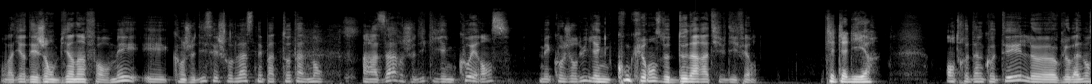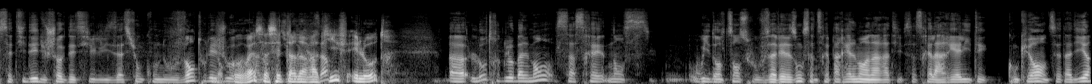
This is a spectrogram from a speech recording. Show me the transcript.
on va dire, des gens bien informés et quand je dis ces choses-là, ce n'est pas totalement un hasard. Je dis qu'il y a une cohérence, mais qu'aujourd'hui, il y a une concurrence de deux narratifs différents C'est-à-dire? Entre d'un côté, le, globalement, cette idée du choc des civilisations qu'on nous vend tous les Donc, jours. ouais, à ça c'est un narratif, et l'autre? Euh, L'autre, globalement, ça serait. Non, oui, dans le sens où vous avez raison que ça ne serait pas réellement un narratif, ça serait la réalité concurrente, c'est-à-dire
